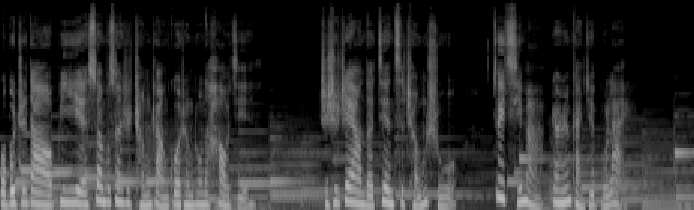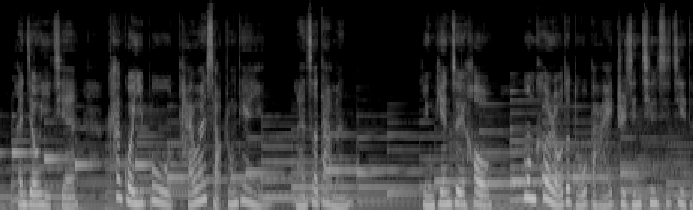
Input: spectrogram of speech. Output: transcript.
我不知道毕业算不算是成长过程中的浩劫，只是这样的渐次成熟，最起码让人感觉不赖。很久以前看过一部台湾小众电影。蓝色大门，影片最后，孟克柔的独白至今清晰记得。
